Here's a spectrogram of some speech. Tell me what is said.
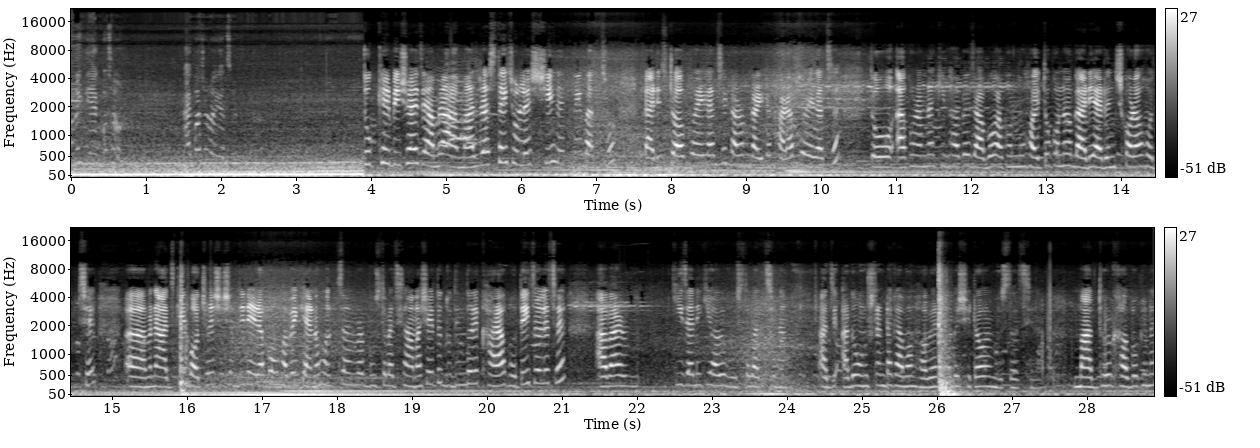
অনেকদিন এক বছর এক বছর হয়ে গেছে দুঃখের বিষয় যে আমরা মাঝ রাস্তায় চলে এসেছি, দেখতেই পাচ্ছ। গাড়ি স্টপ হয়ে গেছে, কারণ গাড়িটা খারাপ হয়ে গেছে। তো এখন আমরা কীভাবে যাব? এখন হয়তো কোনো গাড়ি অ্যারেঞ্জ করা হচ্ছে। মানে আজকে বছরের শেষের দিনে এরকম হবে, কেন হচ্ছে আমরা বুঝতে পারছি না। আমার সাথে তো দুদিন ধরে খারাপ হতেই চলেছে। আবার কি জানি কি হবে বুঝতে পারছি না। আজ আদৌ অনুষ্ঠানটা কেমন হবে, না হবে সেটাও আমি বুঝতে পারছি না। মারধর খাব কিনা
